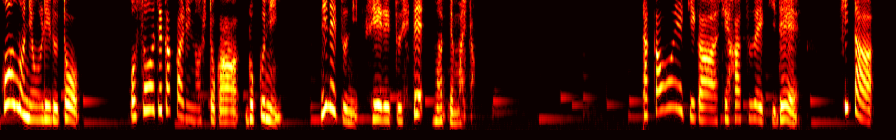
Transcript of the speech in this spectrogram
ホームに降りると、お掃除係の人が6人、2列に整列して待ってました。高尾駅が始発駅で、来た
